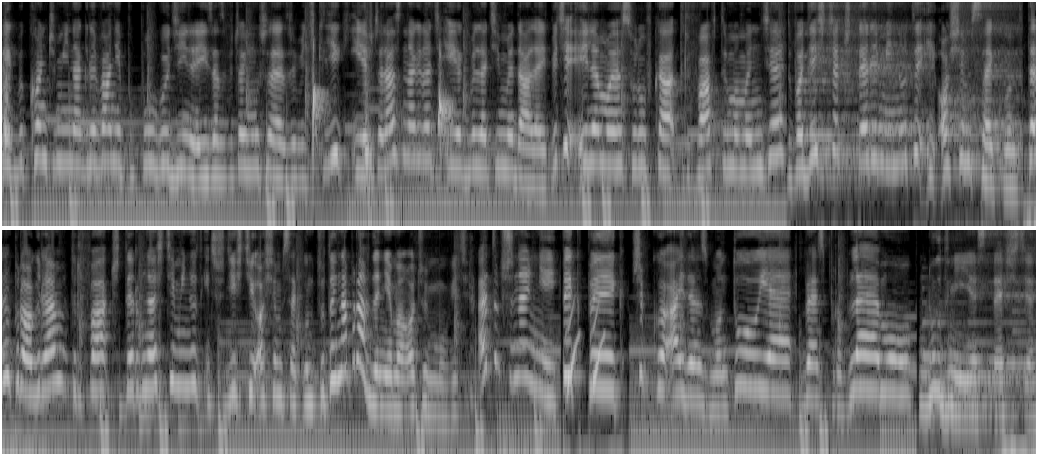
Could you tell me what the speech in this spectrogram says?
jakby kończy mi nagrywanie po pół godziny i zazwyczaj muszę zrobić klik i jeszcze raz nagrać i jakby lecimy dalej. Wiecie ile moja surówka trwa w tym momencie? 24 minuty i 8 sekund. Ten program trwa 14 minut i 38 sekund. Tutaj naprawdę nie ma o czym mówić. Ale to przynajmniej pyk pyk, szybko Aiden zmontuje, bez problemu. Nudni jesteście.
